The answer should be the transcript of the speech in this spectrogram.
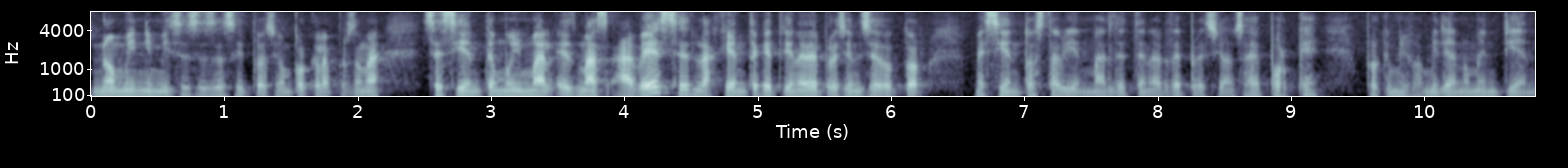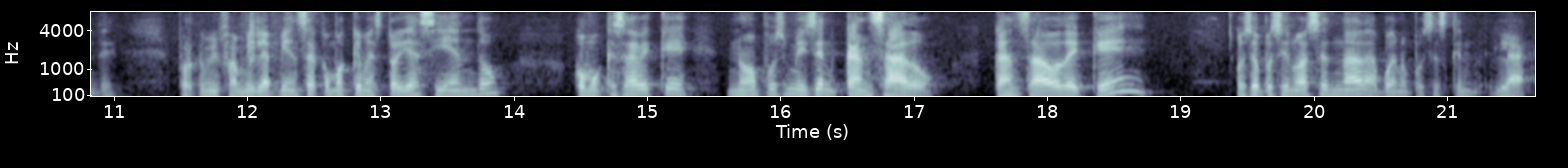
no minimices esa situación porque la persona se siente muy mal. Es más, a veces la gente que tiene depresión dice, doctor, me siento hasta bien mal de tener depresión. ¿Sabe por qué? Porque mi familia no me entiende porque mi familia piensa como que me estoy haciendo, como que sabe que, no, pues me dicen cansado. ¿Cansado de qué? O sea, pues si no haces nada, bueno, pues es que la,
